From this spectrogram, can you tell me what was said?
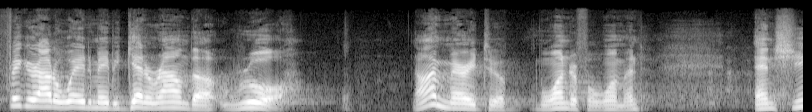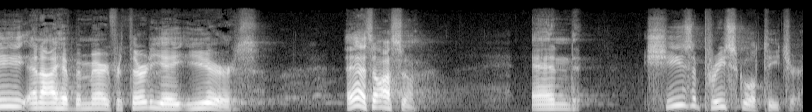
figure out a way to maybe get around the rule. Now, I'm married to a wonderful woman, and she and I have been married for 38 years. Yeah, it's awesome. And she's a preschool teacher.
